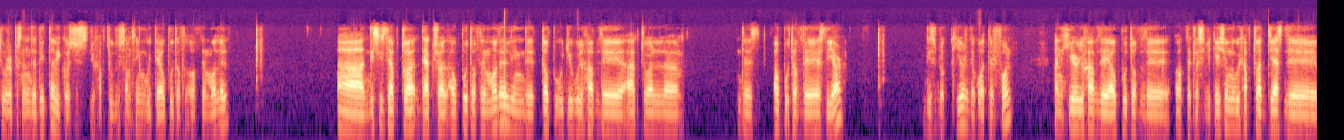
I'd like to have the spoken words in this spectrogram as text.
to represent the data because you have to do something with the output of, of the model. Uh, this is the actual, the actual output of the model. In the top, you will have the actual uh, the output of the SDR. This block here, the waterfall and here you have the output of the of the classification. We have to adjust the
